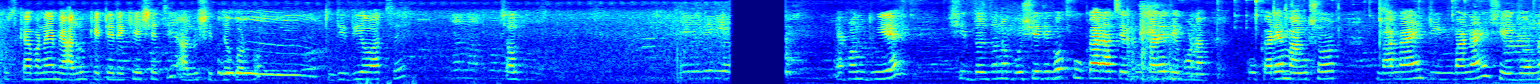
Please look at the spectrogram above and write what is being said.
ফুচকা বানাই, আমি আলু কেটে রেখে এসেছি, আলু সিদ্ধ করব। দিদিও আছে। চল। এখন ধুয়ে সিদ্ধর জন্য বসিয়ে দিব। কুকার আছে, কুকারে দেব না। কুকারে মাংস বানায় ডিম বানায় সেই জন্য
